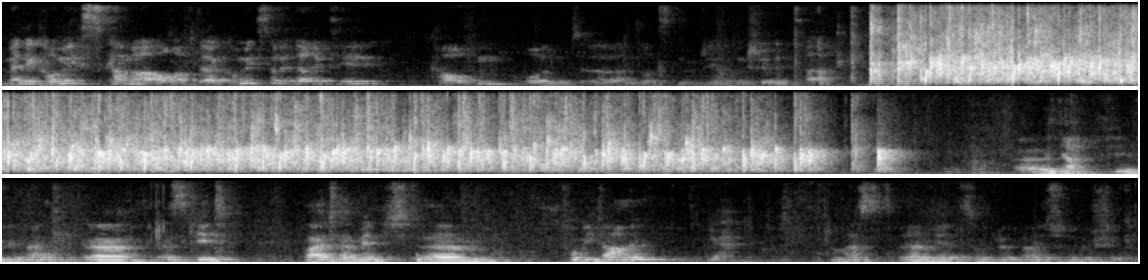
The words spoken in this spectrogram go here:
Meine Comics kann man auch auf der Comic Solidarität kaufen und äh, ansonsten wünsche ich noch einen schönen Tag. Äh, ja, vielen, vielen Dank. Äh, es geht weiter mit ähm, Tobi Dahmen. Ja. Du hast äh, mir zum Glück alles schon geschickt,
